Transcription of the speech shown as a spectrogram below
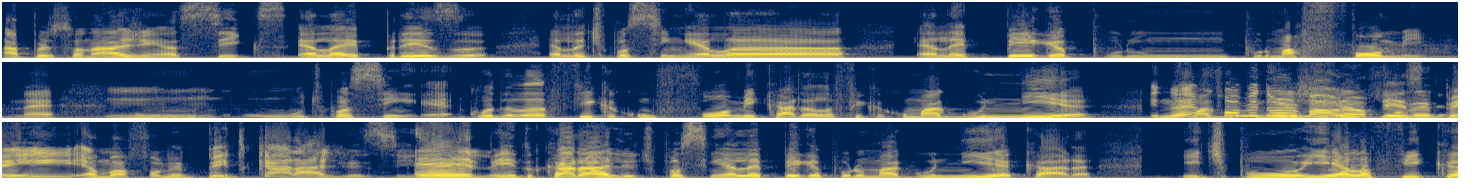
a personagem, a Six, ela é presa, ela, tipo assim, ela. Ela é pega por um. por uma fome, né? Uhum. Um, um- tipo assim, é- quando ela fica com fome, cara, ela fica com uma agonia. E não é fome normal, é uma fome gigantesca. bem. É uma fome bem do caralho, assim. É, velho. bem do caralho. Tipo assim, ela é pega por uma agonia, cara. E tipo, e ela fica,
